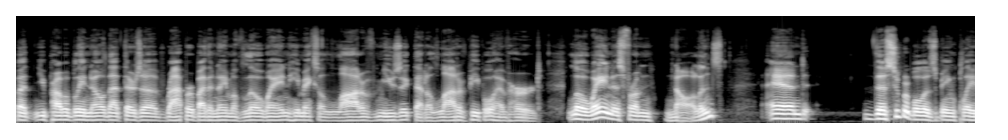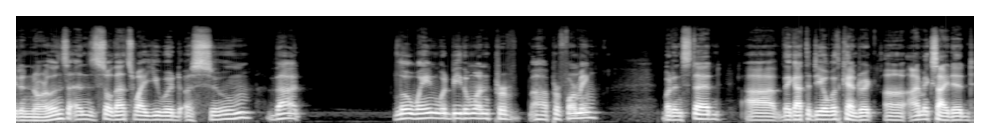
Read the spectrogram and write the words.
but you probably know that there's a rapper by the name of Lil Wayne. He makes a lot of music that a lot of people have heard. Lil Wayne is from New Orleans, and the Super Bowl is being played in New Orleans, and so that's why you would assume that Lil Wayne would be the one per, uh, performing, but instead uh, they got the deal with Kendrick. Uh, I'm excited.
